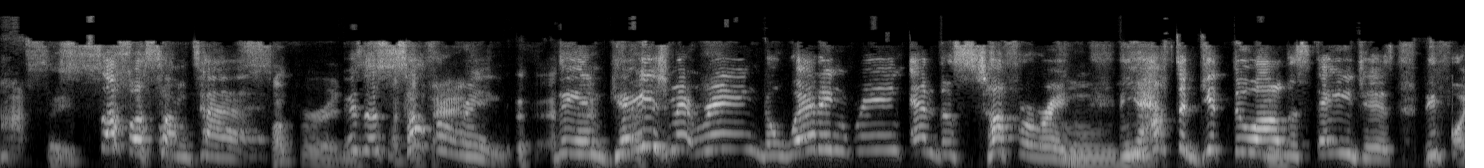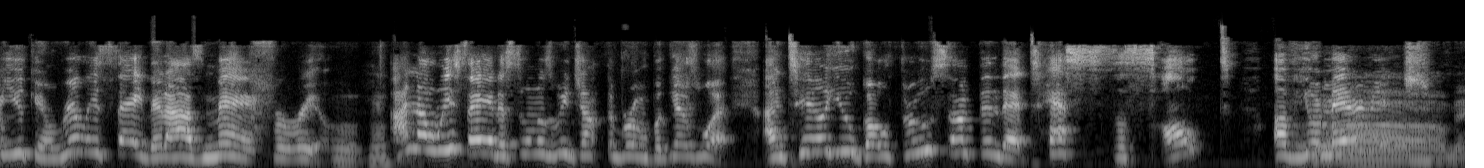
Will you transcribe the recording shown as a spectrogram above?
I say Suffer sometimes. Suffering. It's a suffering. The engagement ring, the wedding ring, and the suffering. Mhm. And you have to get through all the stages before you can really say that I was married for real. Mhm. I know we say it as soon as we jump the broom, but guess what? Until you go through something that tests the salt of your marriage, Oh man.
